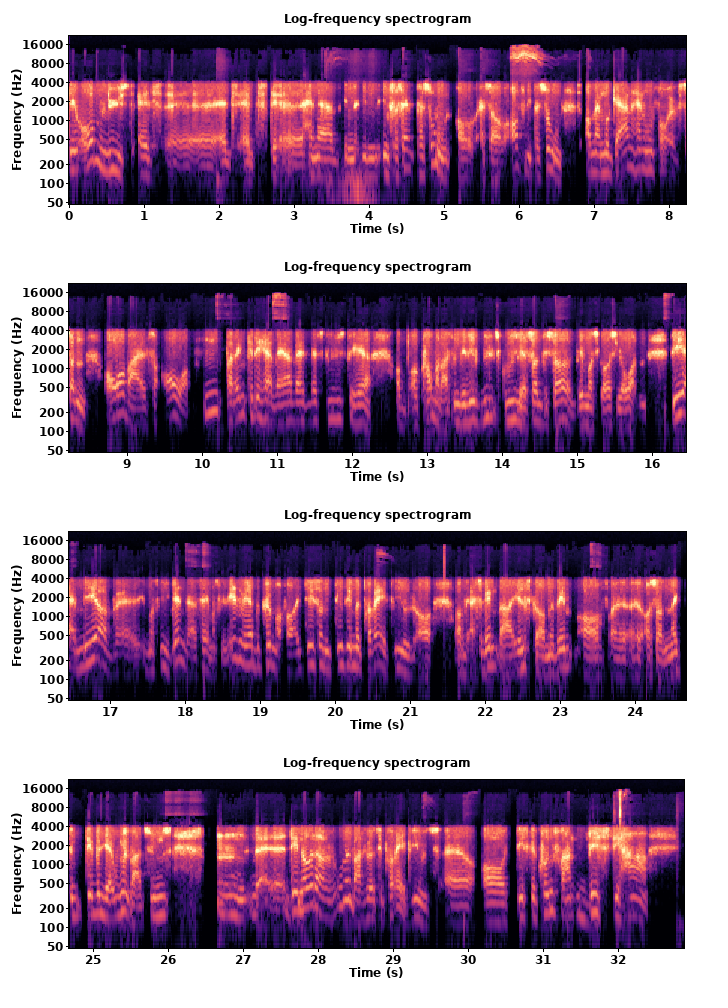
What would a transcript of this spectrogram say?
det er åbenlyst, at, øh, at, at det, øh, han er en, en interessant person, og, altså offentlig person, og man må gerne have nogle for, sådan overvejelser over, hmm, hvordan kan det her være, hvad, hvad skyldes det her, og, og kommer der sådan et lidt vildt skud, ja, så det, så er måske også i orden. Det er mere, øh, måske i den der sag, måske lidt mere bekymret for, ikke? det er, sådan, det, er det med privatlivet, og, og altså hvem der elsker og med hvem, og, øh, og sådan, ikke? Det, det vil jeg umiddelbart synes, Øh, det er noget, der umiddelbart hører til privatlivet, øh, og det skal kun frem, hvis det har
